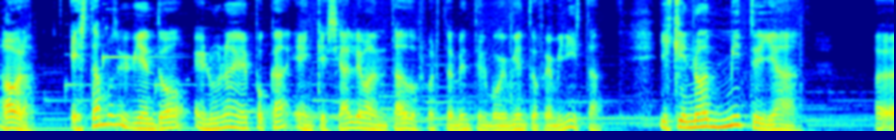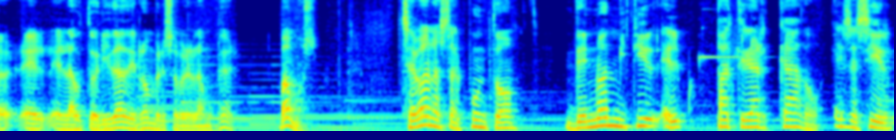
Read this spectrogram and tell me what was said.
Ahora, estamos viviendo en una época en que se ha levantado fuertemente el movimiento feminista y que no admite ya eh, la autoridad del hombre sobre la mujer. Vamos, se van hasta el punto de no admitir el patriarcado, es decir,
